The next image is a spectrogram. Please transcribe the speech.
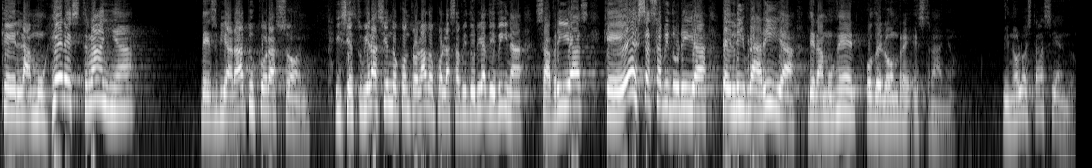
que la mujer extraña desviará tu corazón y si estuviera siendo controlado por la sabiduría divina, sabrías que esa sabiduría te libraría de la mujer o del hombre extraño. Y no lo está haciendo.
